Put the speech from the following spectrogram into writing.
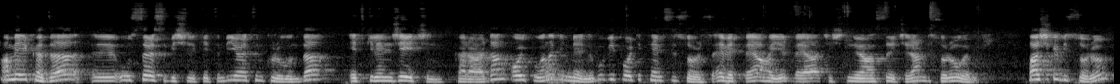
Amerika'da e, uluslararası bir şirketin bir yönetim kurulunda etkileneceği için karardan oy kullanabilmeli mi? Bu bir politik temsil sorusu. Evet veya hayır veya çeşitli nüanslar içeren bir soru olabilir. Başka bir soru.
